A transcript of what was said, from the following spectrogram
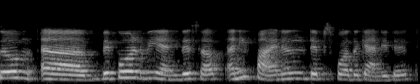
So uh, before we end this up any final tips for the candidates?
